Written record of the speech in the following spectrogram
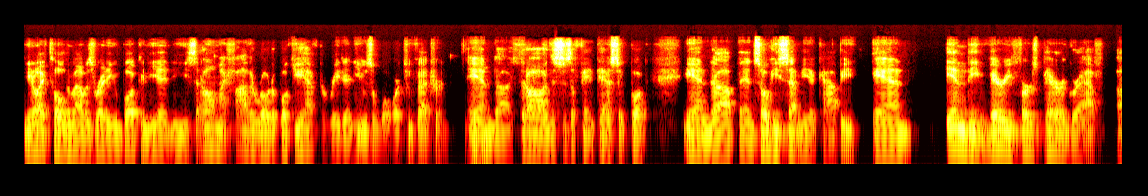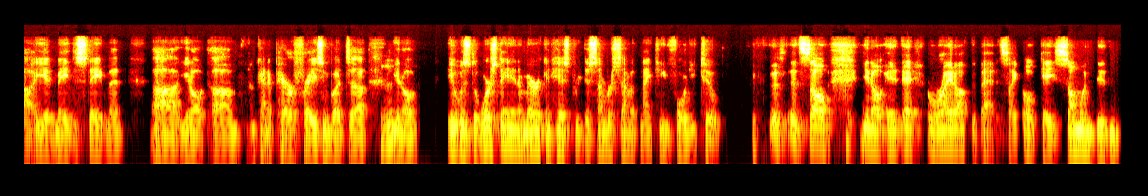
you know, I told him I was writing a book, and he had, and he said, "Oh, my father wrote a book. You have to read it." And he was a World War II veteran, mm-hmm. and uh, said, "Oh, this is a fantastic book," and uh, and so he sent me a copy. And in the very first paragraph, uh, he had made the statement, uh, you know, um, I'm kind of paraphrasing, but uh, mm-hmm. you know, it was the worst day in American history, December seventh, 1942. and so you know it, it, right off the bat it's like okay someone didn't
